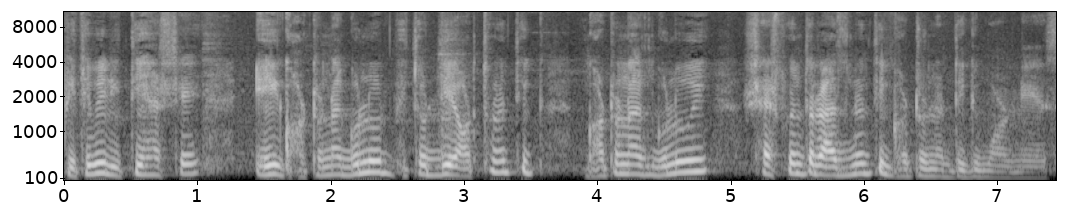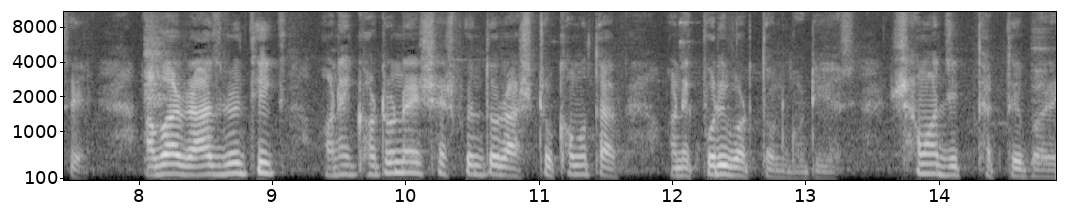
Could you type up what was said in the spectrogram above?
পৃথিবীর ইতিহাসে এই ঘটনাগুলোর ভিতর দিয়ে অর্থনৈতিক ঘটনাগুলোই শেষ পর্যন্ত রাজনৈতিক ঘটনার দিকে মর নিয়েছে। আবার রাজনৈতিক অনেক ঘটনায় শেষ পর্যন্ত রাষ্ট্র ক্ষমতার অনেক পরিবর্তন ঘটিয়েছে। সামাজিক থাকতে পারে,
